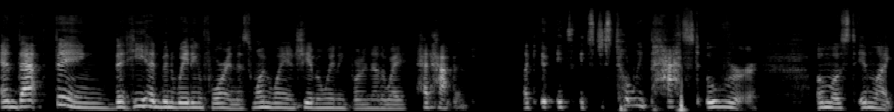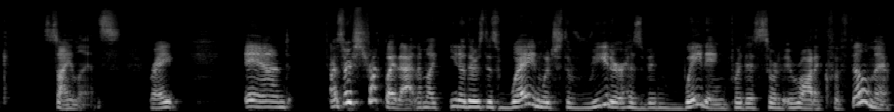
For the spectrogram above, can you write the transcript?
and that thing that he had been waiting for in this one way and she had been waiting for in another way had happened. Like it, it's it's just totally passed over almost in like silence right? And i was very struck by that and i'm like you know there's this way in which the reader has been waiting for this sort of erotic fulfillment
